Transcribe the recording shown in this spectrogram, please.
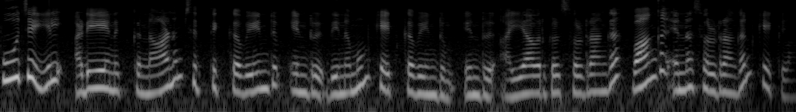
பூஜையில் அடியேனுக்கு நாணம் சித்திக்க வேண்டும் என்று தினமும் கேட்க வேண்டும் என்று ஐயா அவர்கள் சொல்றாங்க. வாங்க என்ன சொல்றாங்கன்னு கேட்கலாம்.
